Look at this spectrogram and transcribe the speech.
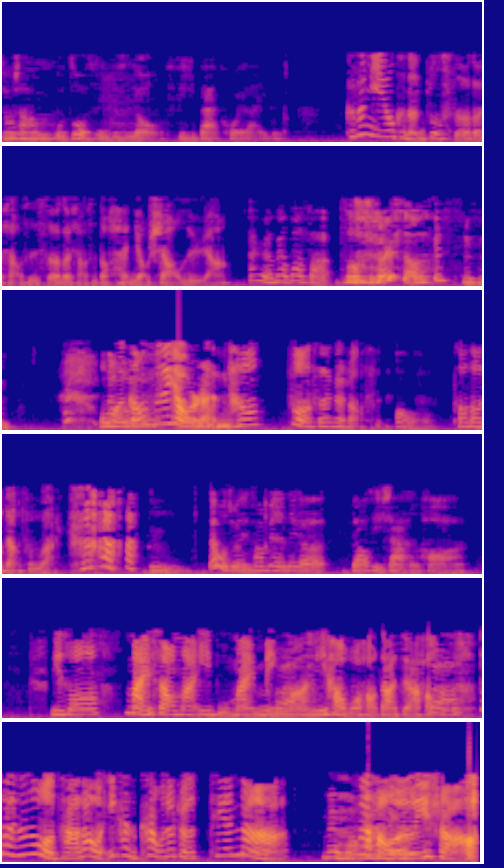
就我想要我做的事情就是有 feedback 回来的。可是你也有可能做十二个小时，十二个小时都很有效率啊！当然没有办法做十二个小时。我们公司有人都做十二个小时哦，偷偷讲出来。嗯，但我觉得你上面的那个标题下很好啊。你说卖笑卖艺不卖命吗？啊、你好我好大家好。对啊。对，就是我查到，我一开始看我就觉得天哪，没有最好的 Alicia。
